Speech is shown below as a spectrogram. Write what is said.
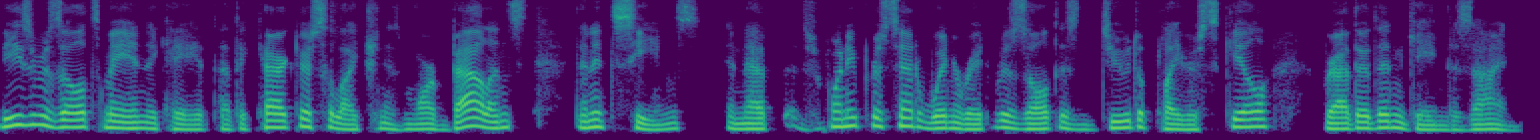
These results may indicate that the character selection is more balanced than it seems, and that the 20% win rate result is due to player skill rather than game design.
